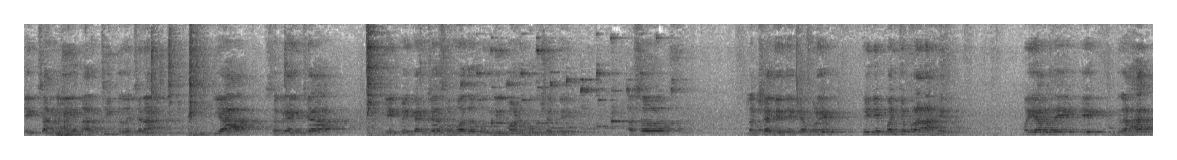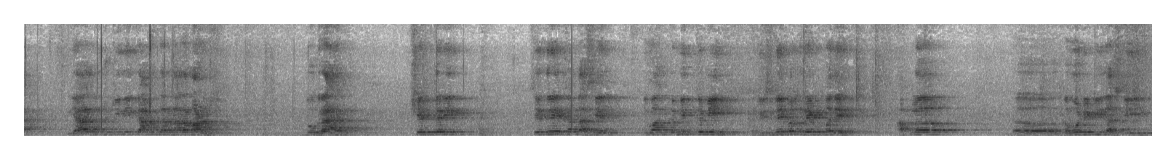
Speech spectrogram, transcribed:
एक चांगली आर्थिक रचना या सगळ्यांच्या एकमेकांच्या संवादातून निर्माण होऊ शकते असं लक्षात येते. त्यामुळे हे जे पंचप्राण आहेत मग यामध्ये एक ग्राहक या दृष्टीने काम करणारा माणूस तो ग्राहक शेतकरी सेंद्रिय खत असेल किंवा कमीत कमी रिजनेबल रेटमध्ये आपलं कमोडिटीज असतील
